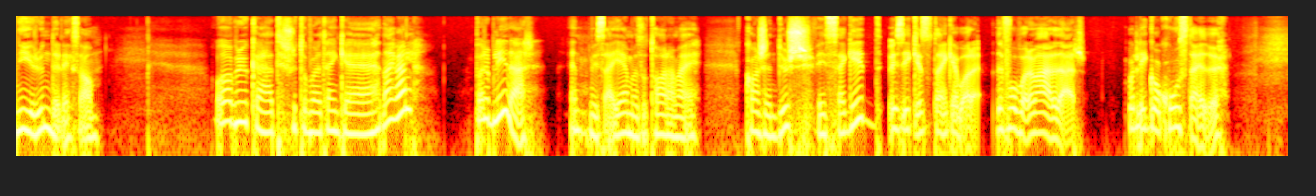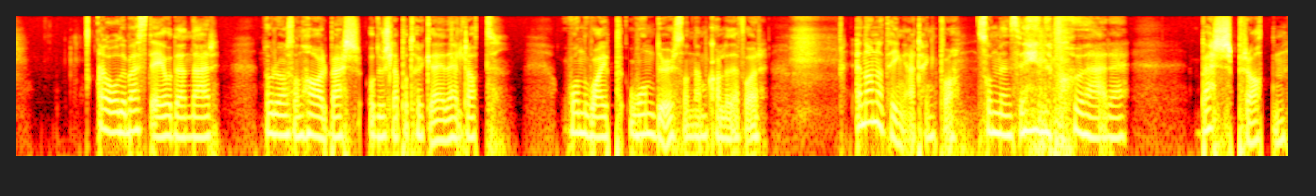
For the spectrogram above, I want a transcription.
ny runde, liksom. Og da bruker jeg til slutt å bare tenke nei vel, bare bli der. Enten hvis jeg er hjemme, så tar jeg meg kanskje en dusj hvis jeg gidder. Hvis ikke, så tenker jeg bare det får bare være der. Og ligge og kose deg, du. Og det beste er jo den der når du har sånn hard bæsj, og du slipper å tørke deg i det hele tatt. One wipe wonder, som de kaller det for. En annen ting jeg har tenkt på, sånn mens vi er inne på det her eh, bæsjpraten.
